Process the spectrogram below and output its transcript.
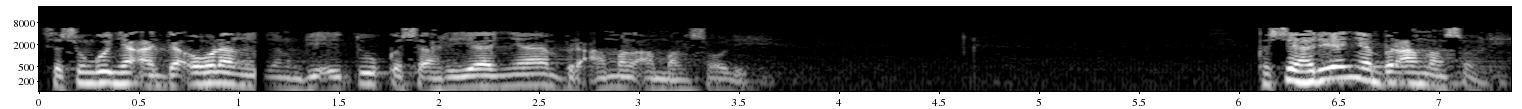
Sesungguhnya ada orang yang dia itu kesehariannya beramal-amal soleh. Kesehariannya beramal soleh.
